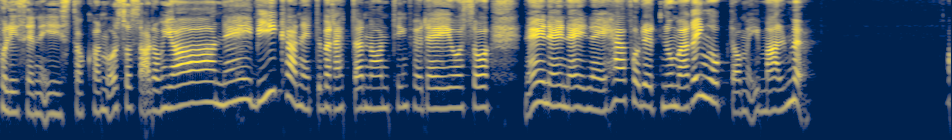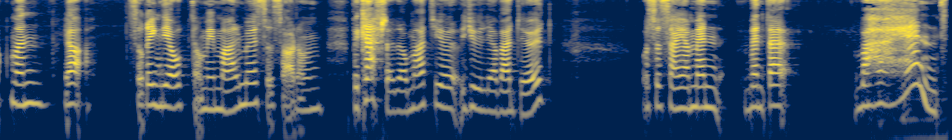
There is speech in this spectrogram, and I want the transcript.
polisen i Stockholm, och så sa de ja, nej, vi kan inte berätta någonting för dig och så nej, nej, nej, nej, här får du ett nummer, ring upp dem i Malmö. Ja, men ja, så ringde jag upp dem i Malmö så sa de, bekräftade de att Julia var död. Och så sa jag, men vänta, vad har hänt?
